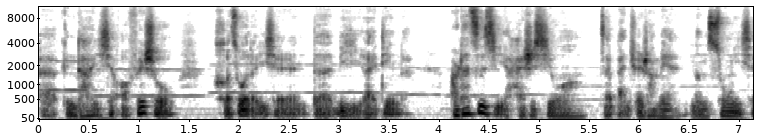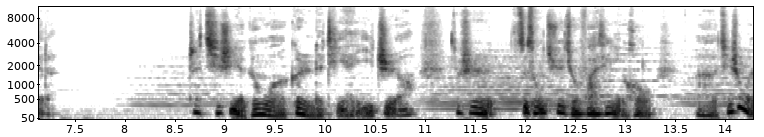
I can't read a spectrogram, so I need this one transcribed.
呃跟他一些 official 合作的一些人的利益来定的，而他自己还是希望在版权上面能松一些的。这其实也跟我个人的体验一致啊，就是自从《月球》发行以后，呃，其实我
